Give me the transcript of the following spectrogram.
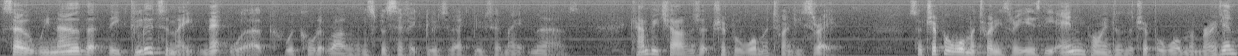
So we know that the glutamate network, we call it rather than specific glutamate, glutamate nerves, can be challenged at triple warmer 23. So triple warmer 23 is the end point of the triple warmer meridian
